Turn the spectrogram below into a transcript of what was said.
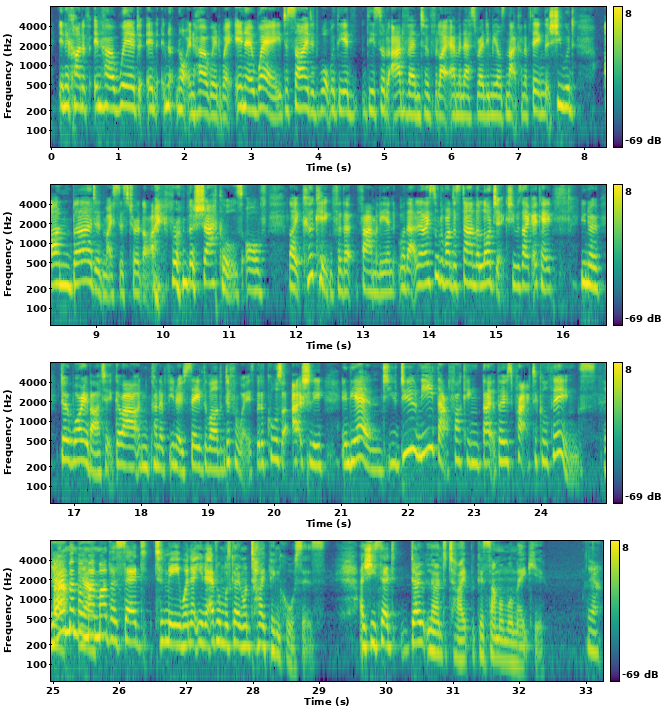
in a kind of in her weird in not in her weird way in a way decided what with the the sort of advent of like M&S ready meals and that kind of thing that she would unburden my sister and I from the shackles of like cooking for that family and all that. And I sort of understand the logic. She was like okay you know don't worry about it. Go out and kind of you know save the world in different ways. But of course actually in the end you do need that fucking that, those practical things. I remember yeah. my mother said to me when you know everyone was going on typing courses, and she said, "Don't learn to type because someone will make you." Yeah.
